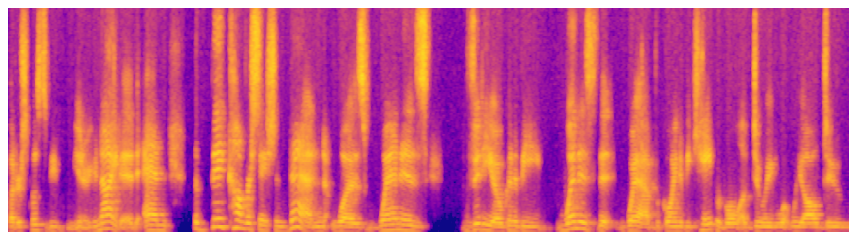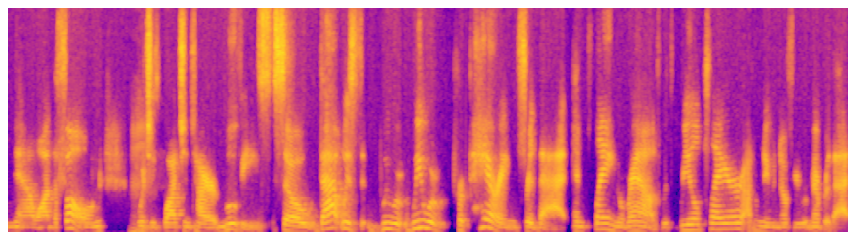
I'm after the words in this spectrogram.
but are supposed to be you know united and the big conversation then was when is video going to be when is the web going to be capable of doing what we all do now on the phone mm-hmm. which is watch entire movies so that was we were we were preparing for that and playing around with RealPlayer i don't even know if you remember that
